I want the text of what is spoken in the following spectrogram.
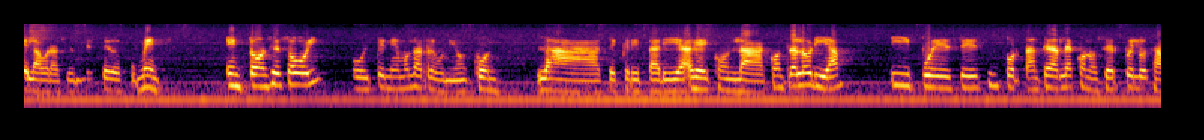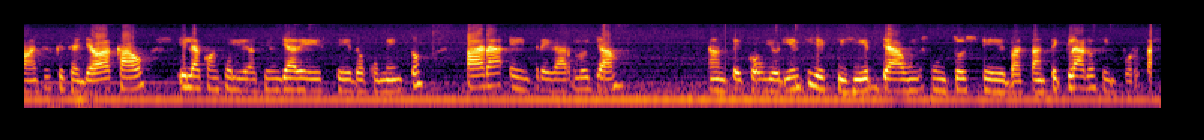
elaboración de este documento. Entonces hoy, hoy tenemos la reunión con la Secretaría, eh, con la Contraloría, y pues es importante darle a conocer pues los avances que se han llevado a cabo y la consolidación ya de este documento para entregarlo ya ante Oriente y exigir ya unos puntos eh, bastante claros e importantes.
